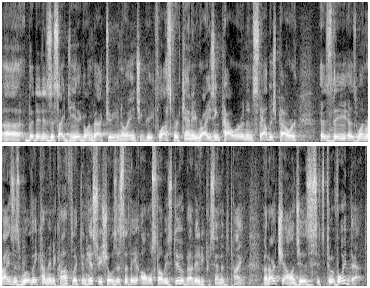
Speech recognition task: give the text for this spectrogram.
Uh, but it is this idea, going back to you know ancient Greek philosopher, can a rising power and an established power as, they, as one rises, will they come into conflict? And history shows us that they almost always do, about 80% of the time. And our challenge is, is to avoid that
